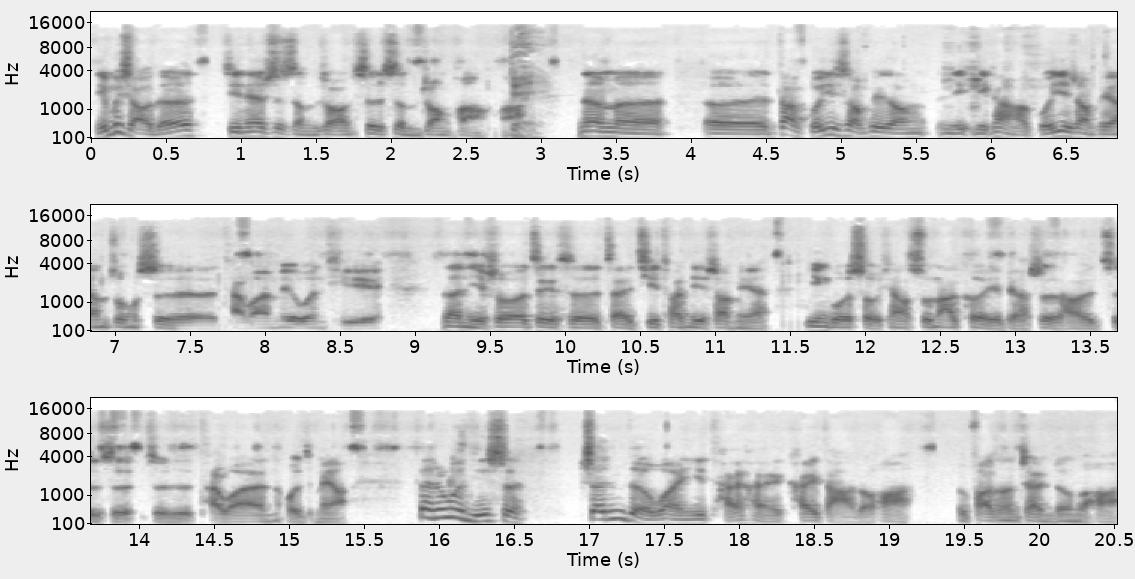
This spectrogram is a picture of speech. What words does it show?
你不晓得今天是什么状是什么状况啊？对。那么呃，到国际上非常，你你看哈，国际上非常重视台湾没有问题。那你说这是在集团体上面，英国首相苏纳克也表示他会支持支持台湾或者怎么样。但是问题是，真的万一台海开打的话，发生战争的话。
